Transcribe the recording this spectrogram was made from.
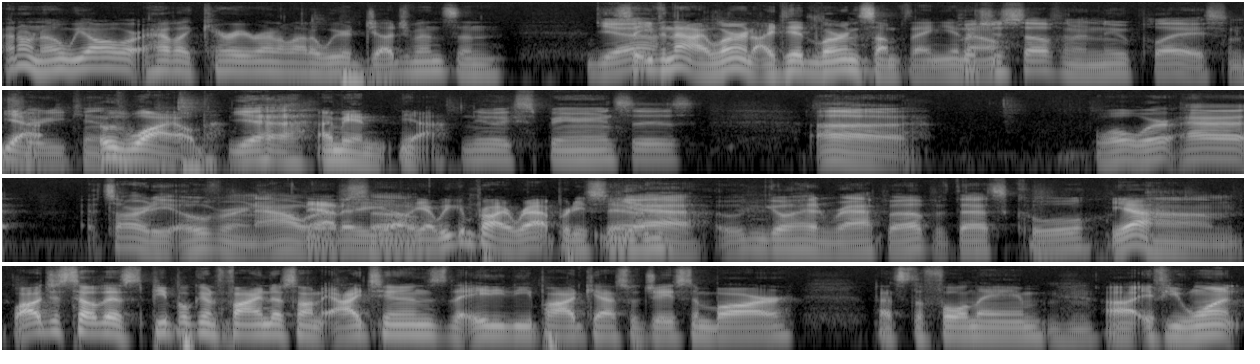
I don't know. We all have like carry around a lot of weird judgments and yeah. So even that I learned. I did learn something. You Put know, put yourself in a new place. I'm yeah, sure you can. It was wild. Yeah. I mean, yeah. New experiences. Uh, well, we're at. It's already over an hour. Yeah, there so. you go. Yeah, we can probably wrap pretty soon. Yeah, we can go ahead and wrap up if that's cool. Yeah. Um, well, I'll just tell this: people can find us on iTunes, the ADD podcast with Jason Barr. That's the full name. Mm-hmm. Uh, if you want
